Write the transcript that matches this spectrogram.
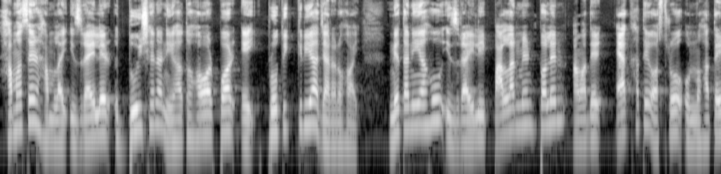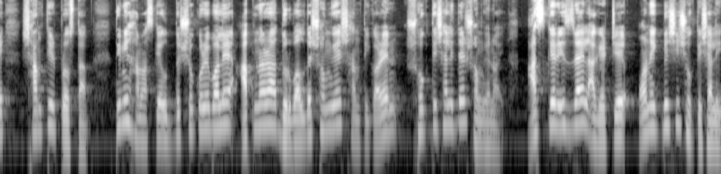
হামাসের হামলায় ইসরায়েলের দুই সেনা নিহত হওয়ার পর এই প্রতিক্রিয়া জানানো হয়। নেতানিয়াহু ইসরায়েলি পার্লামেন্ট বলেন, আমাদের এক হাতে অস্ত্র, অন্য হাতে শান্তির প্রস্তাব। তিনি হামাসকে উদ্দেশ্য করে বলে, আপনারা দুর্বলদের সঙ্গে শান্তি করেন, শক্তিশালীদের সঙ্গে নয়। আজকের ইসরায়েল আগের চেয়ে অনেক বেশি শক্তিশালী।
